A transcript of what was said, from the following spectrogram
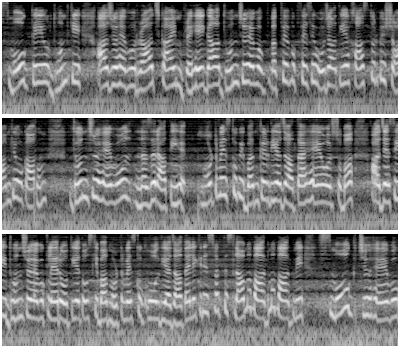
स्मोक के और धुंध के आज जो है वो राज कायम रहेगा। धुंध जो है वो वक्फे वक्फे से हो जाती है, ख़ासतौर पर शाम के औकात धुंध जो है वो नज़र आती है। मोटरवेज़ को भी बंद कर दिया जाता है और सुबह जैसे ही धुंध जो है वो क्लियर होती है तो उसके बाद मोटरवेज़ को खोल दिया जाता है। लेकिन इस वक्त इस्लामाबाद में स्मोक जो है वो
